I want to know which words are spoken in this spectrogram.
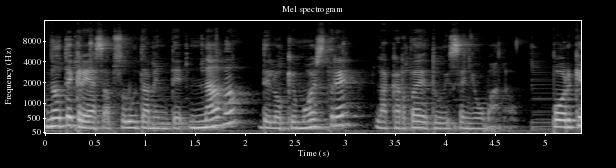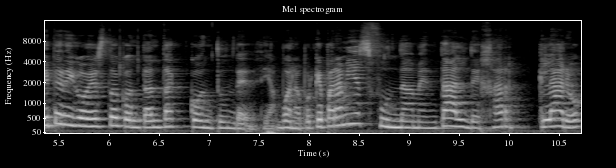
No te creas absolutamente nada de lo que muestre la carta de tu diseño humano. ¿Por qué te digo esto con tanta contundencia? Bueno, porque para mí es fundamental dejar claro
